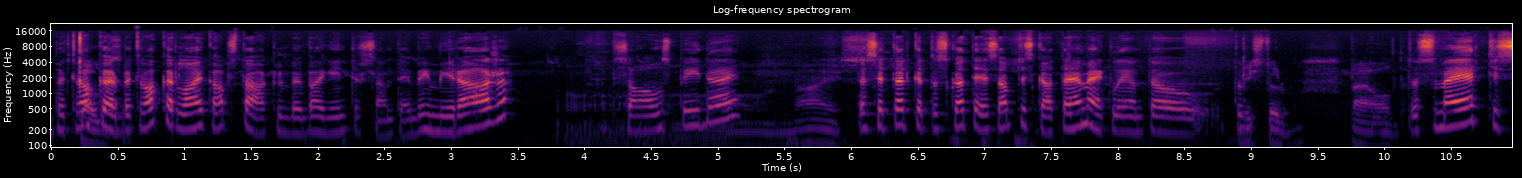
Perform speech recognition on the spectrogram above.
Bet vakar, bet vakar laika apstākļi bija baigi interesanti. Bija mirāža, saule spīdēja. Oh, nice. Tas ir tad, kad tu skaties optiskā tēmēklī un tev tu, tur peld. tas mērķis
